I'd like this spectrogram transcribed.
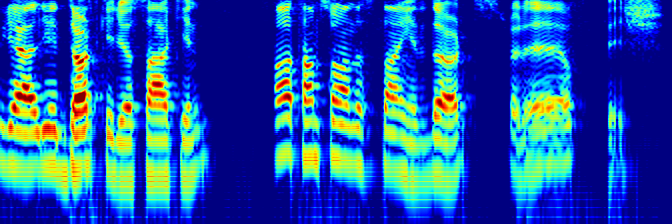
Geldi 4 geliyor sakin. Aa tam son anda stun yedi 4. Şöyle hop 5.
